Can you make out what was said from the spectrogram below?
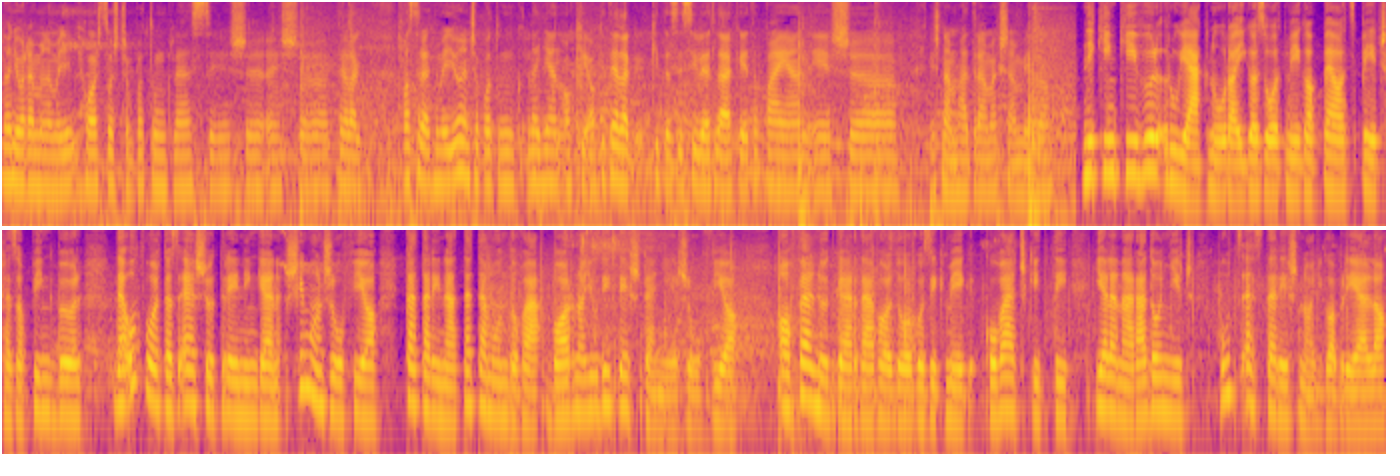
Nagyon remélem, hogy egy harcos csapatunk lesz, és, és tényleg azt szeretném, hogy egy olyan csapatunk legyen, aki, aki tényleg kiteszi szívét, lelkét a pályán, és, és nem hátrál meg semmit. Nikin kívül Ruják Nóra igazolt még a Peac Pécshez a Pinkből, de ott volt az első tréningen Simon Zsófia, Katarina Tetemondová, Barna Judit és Tenyér Zsófia. A felnőtt gárdával dolgozik még Kovács Kitti, Jelena Radonyics, Puc Eszter és Nagy Gabriella.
